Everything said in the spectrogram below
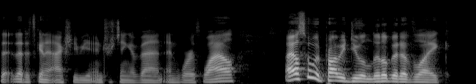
that, that it's going to actually be an interesting event and worthwhile. I also would probably do a little bit of like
